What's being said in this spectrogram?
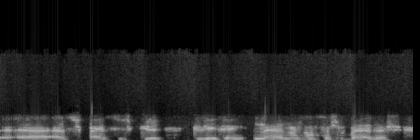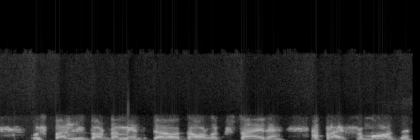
eh, as espécies que, que vivem na, nas nossas ribeiras, os planos de ordenamento da, da orla costeira, a Praia Formosa,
